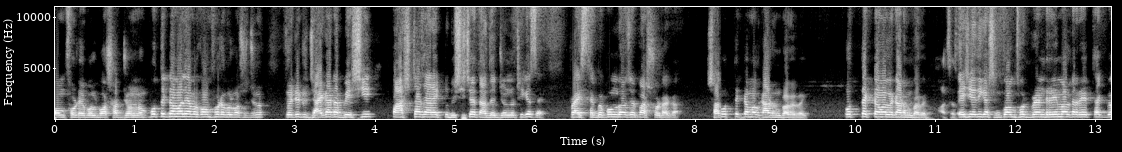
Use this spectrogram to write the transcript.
কমফোর্টেবল বসার জন্য প্রত্যেকটা মালই আমার কমফোর্টেবল বসার জন্য তো এটা একটু জায়গাটা বেশি পাঁচটা যারা একটু বেশি চায় তাদের জন্য ঠিক আছে? প্রাইস থাকবে পনেরো হাজার পাঁচশো টাকা। প্রত্যেকটা মাল কার্টুন পাবে ভাই। প্রত্যেকটা মালের কার্টুন পাবে আচ্ছা, এই যে এদিকে আসেন কমফোর্ট ব্র্যান্ডের এই মালটার রেট থাকবে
